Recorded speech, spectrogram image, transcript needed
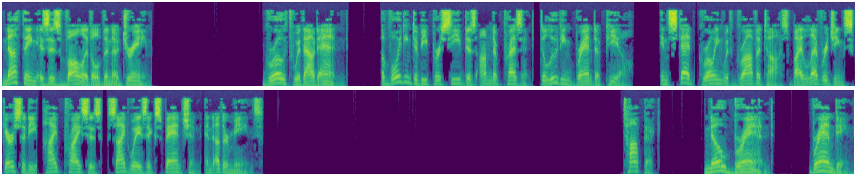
Nothing is as volatile than a dream. Growth without end. Avoiding to be perceived as omnipresent, diluting brand appeal. Instead growing with gravitas by leveraging scarcity, high prices, sideways expansion and other means. No brand branding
